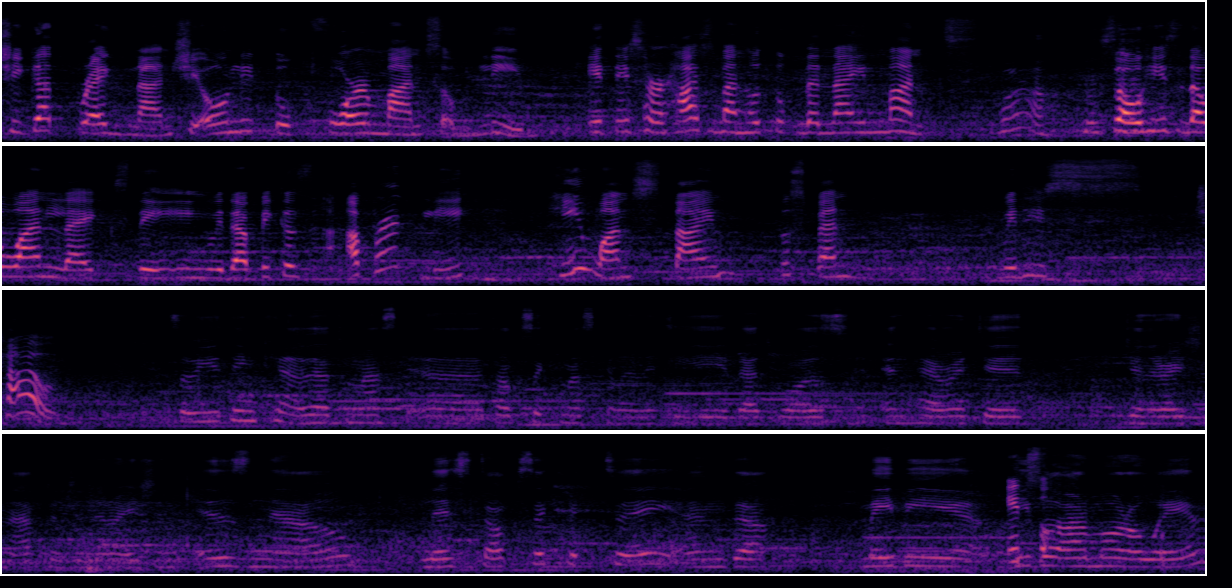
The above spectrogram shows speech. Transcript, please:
she got pregnant, she only took four months of leave. It is her husband who took the nine months. Wow. so he's the one like staying with her because apparently he wants time to spend with his child. So you think uh, that mas- uh, toxic masculinity that was inherited generation after generation is now less toxic, say, and uh, maybe people are more aware?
